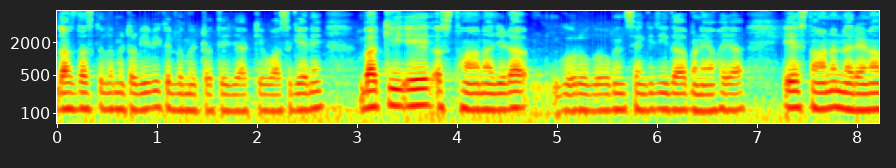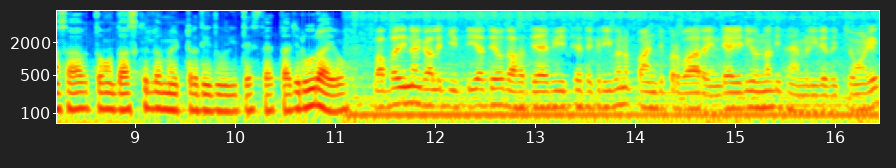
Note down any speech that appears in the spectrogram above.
ਦਸ ਦਸ ਕਿਲੋਮੀਟਰ, ਵੀਹ ਵੀਹ ਕਿਲੋਮੀਟਰ ਤੇ ਜਾ ਕੇ ਵੱਸ ਗਏ ਨੇ। ਬਾਕੀ ਇਹ ਅਸਥਾਨ ਆ ਜਿਹੜਾ ਗੁਰੂ ਗੋਬਿੰਦ ਸਿੰਘ ਜੀ ਦਾ ਬਣਿਆ ਹੋਇਆ। ਇਹ ਸਥਾਨ ਨਰੈਣਾ ਸਾਹਿਬ ਤੋਂ 10 ਕਿਲੋਮੀਟਰ ਦੀ ਦੂਰੀ ਤੇ ਸਥਿਤ ਆ। ਜਰੂਰ ਆਇਓ। ਬਾਬਾ ਜੀ ਨਾਲ ਗੱਲ ਕੀਤੀ ਆ ਤੇ ਉਹ ਦੱਸਦੇ ਆ ਵੀ ਇੱਥੇ ਤਕਰੀਬਨ 5 ਪਰਿਵਾਰ ਰਹਿੰਦੇ ਆ ਜਿਹੜੀ ਉਹਨਾਂ ਦੀ ਫੈਮਿਲੀ ਦੇ ਵਿੱਚੋਂ ਆਗੇ।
